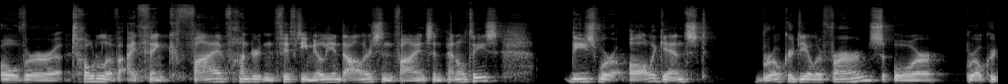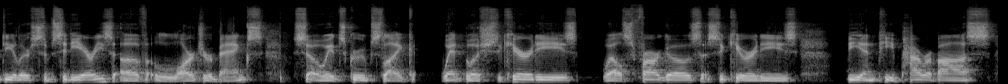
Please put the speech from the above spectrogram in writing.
over a total of, I think, $550 million in fines and penalties. These were all against broker dealer firms or broker dealer subsidiaries of larger banks. So it's groups like Wedbush Securities, Wells Fargo's Securities, BNP Paribas,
